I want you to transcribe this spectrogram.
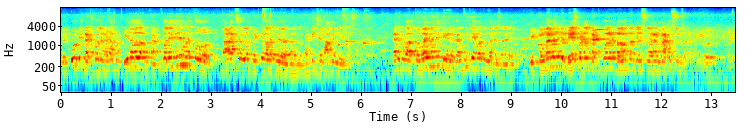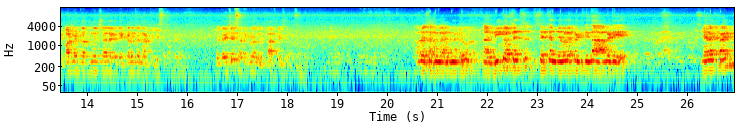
మీరు పూర్తి కట్టుకోలేమంటే అప్పుడు బీద వాళ్ళు కట్టుకోలేకనే మనకు తాడాక్షరంలో పెట్టి వాళ్ళకు కట్టించే మార్గం చేశారు సార్. కానీ ఇప్పుడు ఆ తొంభై మందికి కన్ఫ్యూజ్ ఏమవుతుందంటే సార్ అది మీకు తొంభై మంది మీరు బేస్ పట్టాలు కట్టుకోవాలని బలవంతం చేస్తున్నారని మాట వస్తుంది సార్. ఎవరు మన డిపార్ట్మెంట్ తరఫు నుంచా లేకపోతే ఎక్కడి నుంచి నాకు తెలియదు సార్. అది మీరు దయచేసి అది కూడా మీరు క్లారిఫికేషన్ ఇవ్వండి సార్. గౌరవ సభ్యులు అడిగినట్టు దాని వీకర్ సెన్స్ సెక్షన్ డెవలప్మెంట్ కింద already eleven point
